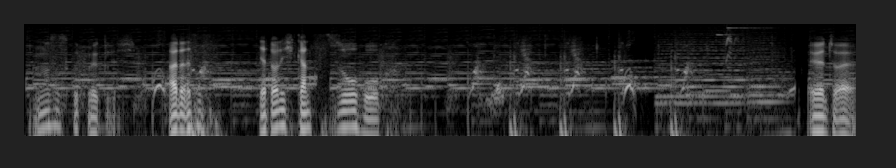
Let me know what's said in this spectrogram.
Das ist gut möglich. Aber dann ist es ja doch nicht ganz so hoch. Eventuell.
